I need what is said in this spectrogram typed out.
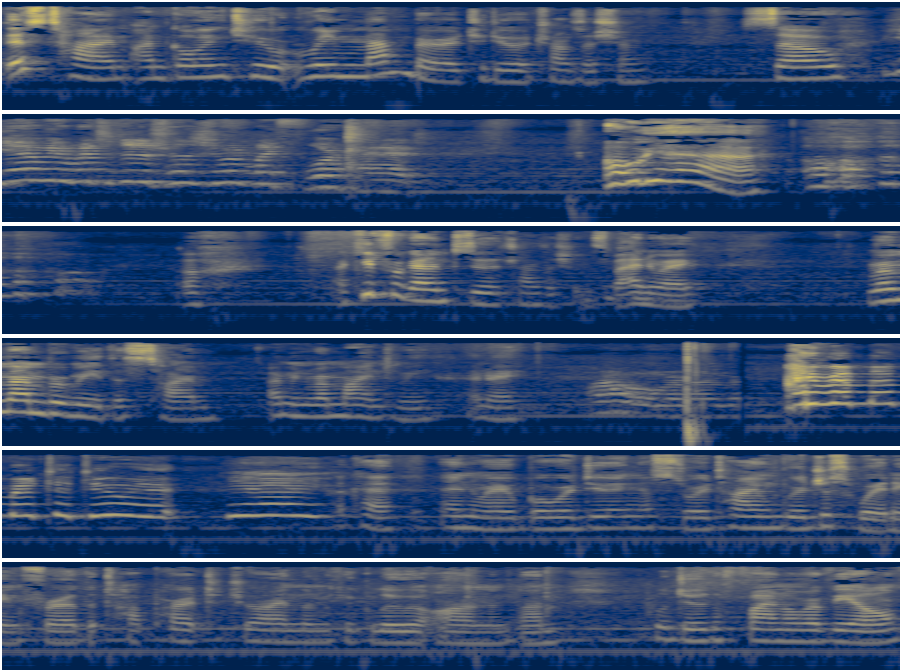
This time I'm going to remember to do a transition. So, Yeah, we were meant to do the transition with my forehead. oh yeah! Oh. Ugh, I keep forgetting to do the transitions, but anyway, remember me this time. I mean, remind me. Anyway, I don't remember. I remember to do it! Yay! Okay, anyway, but we're doing a story time. We're just waiting for the top part to dry and then we can glue it on and then we'll do the final reveal.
